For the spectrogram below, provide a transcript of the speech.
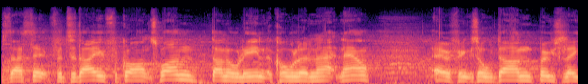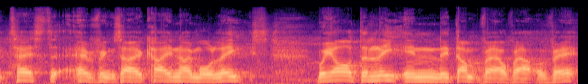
That's it for today for Grants 1, done all the intercooler and that now. Everything's all done, boost leak test, everything's okay, no more leaks. We are deleting the dump valve out of it,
